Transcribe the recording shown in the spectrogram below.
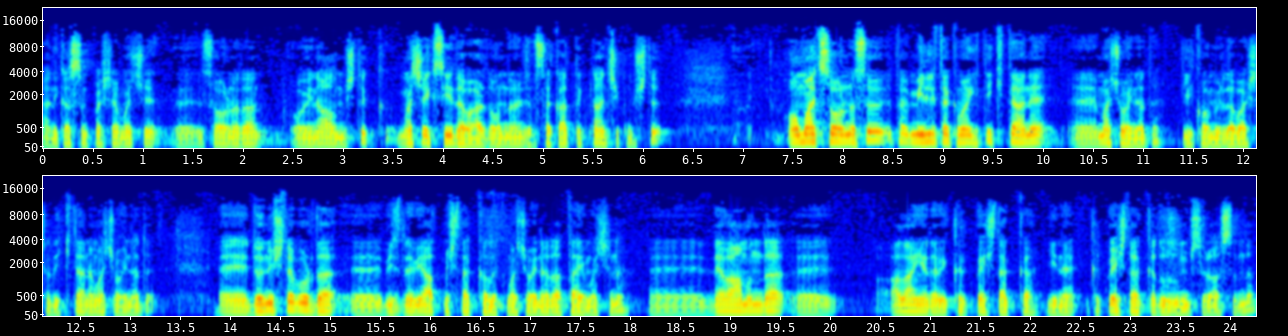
Yani Kasımpaşa maçı e, sonradan oyuna almıştık. Maç eksiği de vardı. Ondan önce sakatlıktan çıkmıştı. O maç sonrası tabii milli takıma gitti. İki tane e, maç oynadı. İlk 11'de başladı. iki tane maç oynadı. E, dönüşte burada e, bizle bir 60 dakikalık maç oynadı Hatay maçını. E, devamında e, Alanya'da bir 45 dakika yine 45 dakika da uzun bir süre aslında.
